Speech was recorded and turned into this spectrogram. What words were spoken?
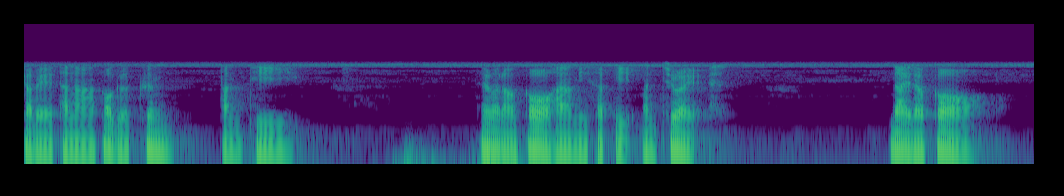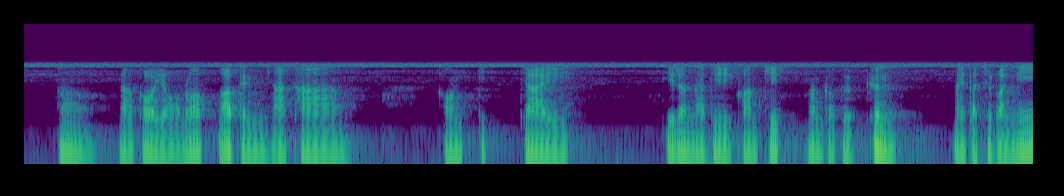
ขเวทนาก็เกิดขึ้นทันทีแต่ว่าเราก็หามีสติมันช่วย ได้แล้วก็เราก็ยอมรับว่าเป็นอาคารของจิตใจ ที่เรื่องอดีความคิดมันก็เกิดขึ้น ในปัจจุบันนี้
